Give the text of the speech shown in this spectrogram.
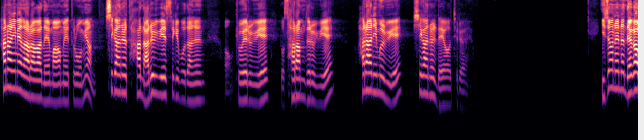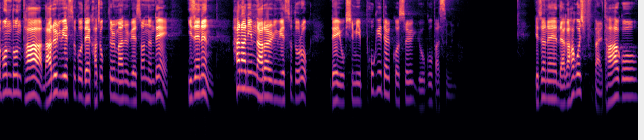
하나님의 나라가 내 마음에 들어오면 시간을 다 나를 위해 쓰기보다는 어, 교회를 위해 또 사람들을 위해 하나님을 위해 시간을 내어 드려야 해요. 이전에는 내가 번 돈 다 나를 위해 쓰고 내 가족들만을 위해 썼는데 이제는 하나님 나라를 위해 쓰도록 내 욕심이 포기될 것을 요구받습니다. 예전에 내가 하고 싶은 말 다 하고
